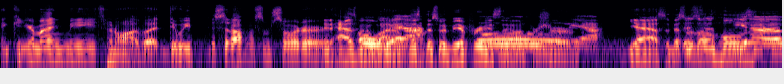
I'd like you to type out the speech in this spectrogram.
And can you remind me? It's been a while, but did we piss it off of some sort, or It has been a Oh, while. yeah. This this would be a previously on for Oh, sure. Yeah. Yeah, so this, was a is whole. The, uh,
